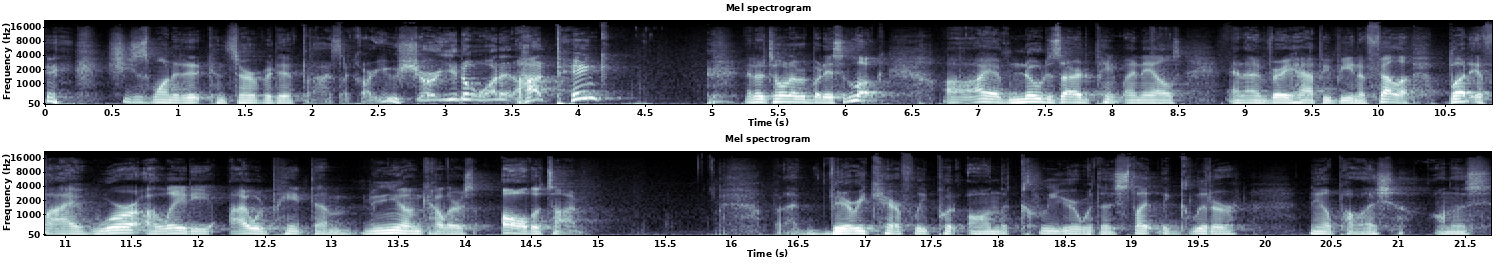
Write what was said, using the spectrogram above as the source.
she just wanted it conservative, but I was like, are you sure you don't want it hot pink? And I told everybody, I said, look, uh, I have no desire to paint my nails, and I'm very happy being a fella. But if I were a lady, I would paint them neon colors all the time. But I very carefully put on the clear with a slightly glitter nail polish on this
